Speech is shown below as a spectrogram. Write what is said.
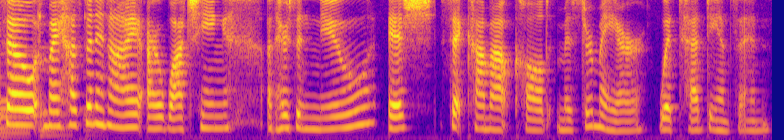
So, my husband and I are watching, uh, there's a new ish sitcom out called Mr. Mayor with Ted Danson.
